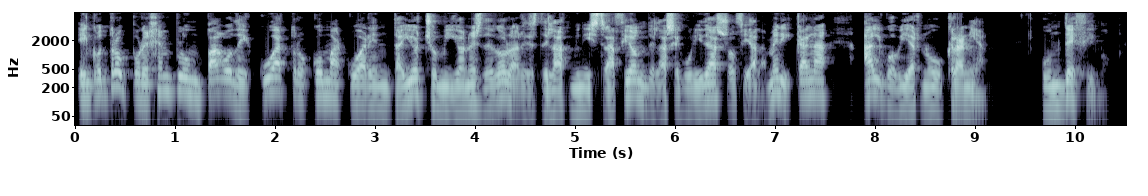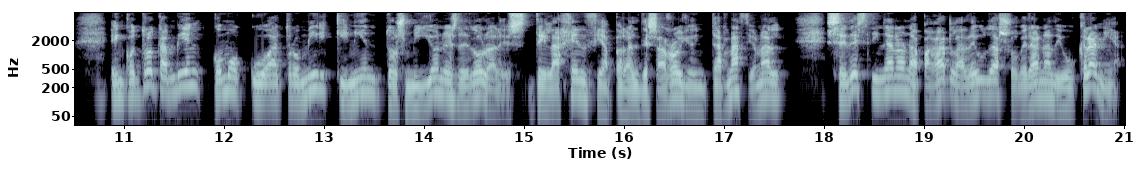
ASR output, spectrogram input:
encontró, por ejemplo, un pago de 4,48 millones de dólares de la Administración de la Seguridad Social Americana al gobierno ucraniano, un décimo. Encontró también cómo 4.500 millones de dólares de la Agencia para el Desarrollo Internacional se destinaron a pagar la deuda soberana de Ucrania,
